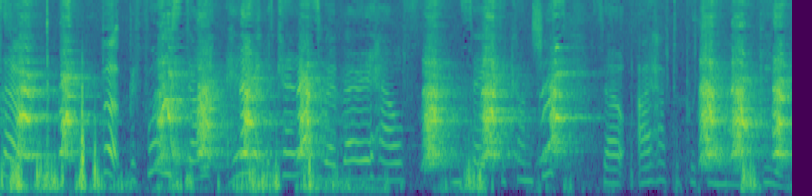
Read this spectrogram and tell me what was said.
so, but before we start, here at the kennels we're very health and safety conscious, so I have to put on my gear.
